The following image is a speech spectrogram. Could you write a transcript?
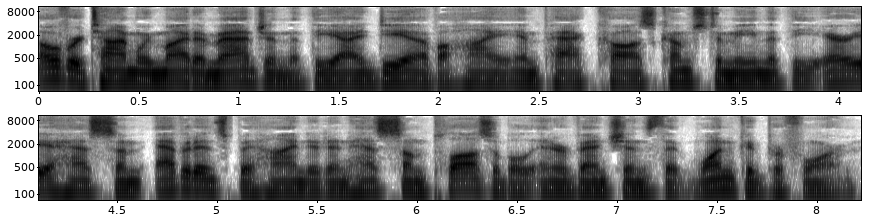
Over time, we might imagine that the idea of a high impact cause comes to mean that the area has some evidence behind it and has some plausible interventions that one could perform.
